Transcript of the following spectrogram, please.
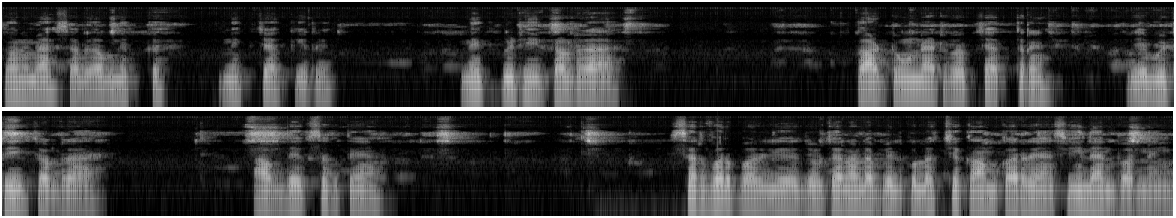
सोनी मैक्स चल गया अब निक निक चेक करें निक भी ठीक चल रहा है। कार्टून नेटवर्क चेक करें। ये भी ठीक चल रहा है। आप देख सकते हैं। सर्वर पर ये जो चैनल है, बिल्कुल अच्छे काम कर रहे हैं। सी लाइन पर नहीं।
